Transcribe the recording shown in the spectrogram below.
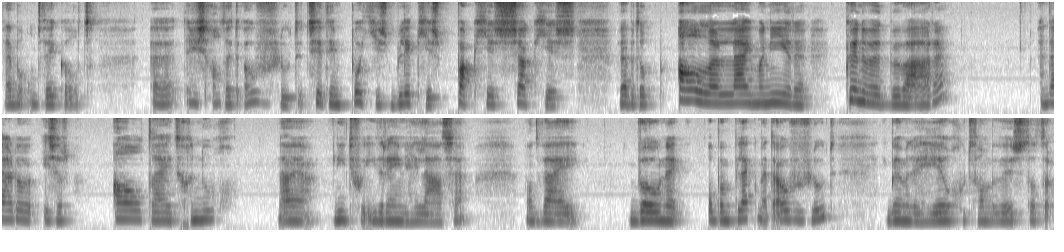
hebben ontwikkeld. Eh, er is altijd overvloed. Het zit in potjes, blikjes, pakjes, zakjes. We hebben het op allerlei manieren kunnen we het bewaren. En daardoor is er altijd genoeg. Nou ja, niet voor iedereen helaas. Hè? Want wij wonen op een plek met overvloed. Ik ben me er heel goed van bewust dat er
